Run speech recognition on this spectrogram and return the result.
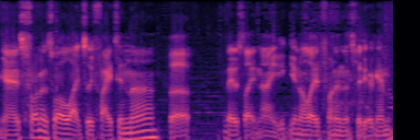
Yeah, it's fun as well actually fighting there, but they was like, nah, you- you're not allowed fun in this video game.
